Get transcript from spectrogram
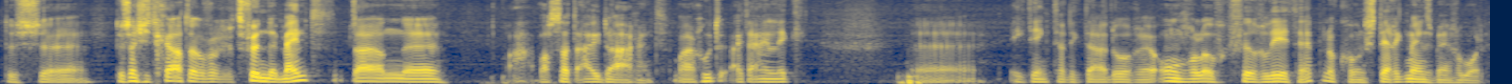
Dus, eh, dus als je het gaat over het fundament, dan eh, ah, was dat uitdagend. Maar goed, uiteindelijk, eh, ik denk dat ik daardoor eh, ongelooflijk veel geleerd heb en ook gewoon een sterk mens ben geworden.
